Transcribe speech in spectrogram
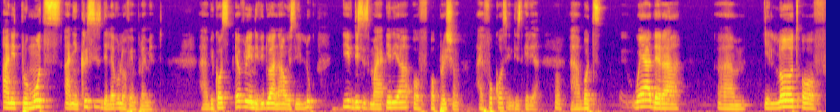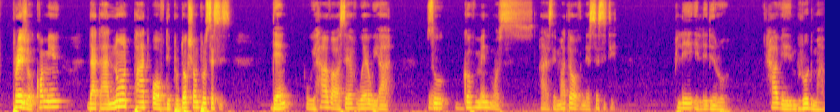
and it promotes and increases the level of employment. Uh, because every individual now will say, look, if this is my area of operation, I focus in this area. Uh, but where there are um, a lot of pressure coming that are not part of the production processes, then we have ourselves where we are. So government must, as a matter of necessity, play a leading role, have a roadmap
